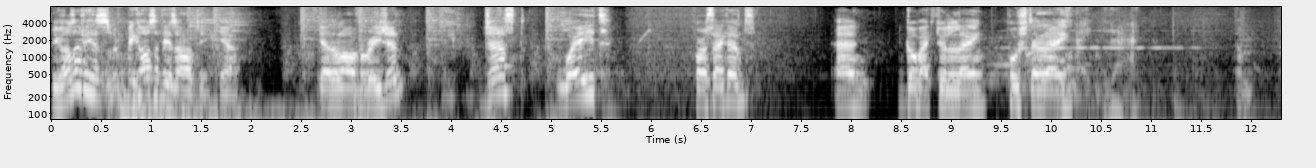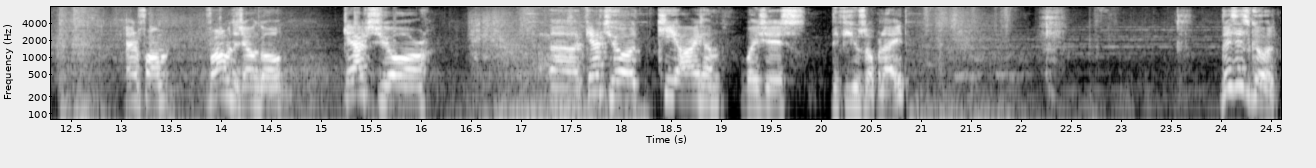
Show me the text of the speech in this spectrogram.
because of his because of his ulti. Yeah, get a lot of region. Just wait for a second and go back to the lane, push the lane, Take and from from the jungle, get your uh, get your key item, which is Diffusal Blade. This is good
